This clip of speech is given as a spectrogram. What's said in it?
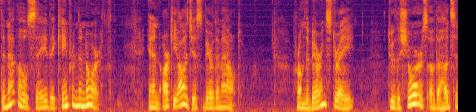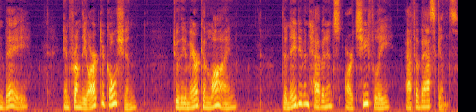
The Navajos say they came from the north, and archaeologists bear them out. From the Bering Strait to the shores of the Hudson Bay, and from the Arctic Ocean to the American line, the native inhabitants are chiefly Athabascans.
